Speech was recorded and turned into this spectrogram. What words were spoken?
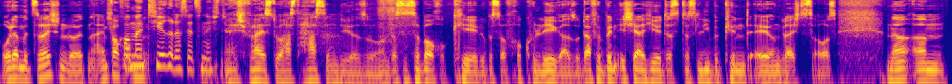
Oder mit solchen Leuten. Einfach ich kommentiere um, das jetzt nicht. Ja, ich weiß, du hast Hass in dir, so. Und das ist aber auch okay. Du bist auch Frau Kollege. Also dafür bin ich ja hier das, das liebe Kind, ey, und gleich das aus. Ne, ähm,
